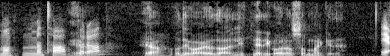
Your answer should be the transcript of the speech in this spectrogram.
måneden med tap på Ja. rad. Ja, og de var jo da litt ned i går også, markedet. Ja.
